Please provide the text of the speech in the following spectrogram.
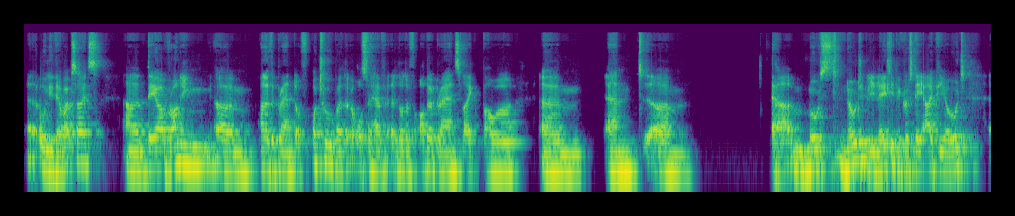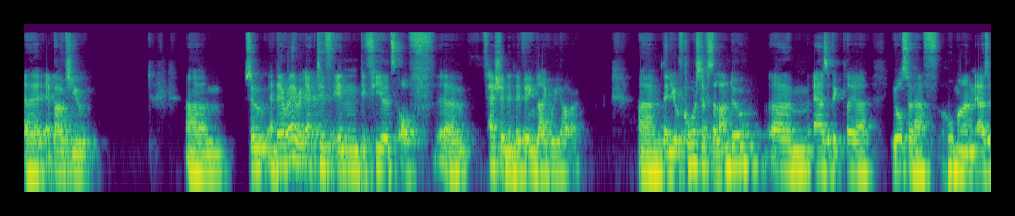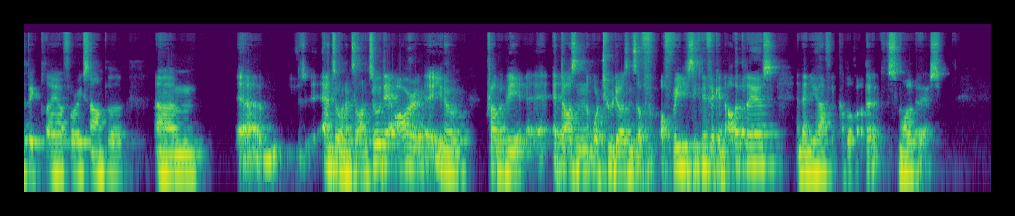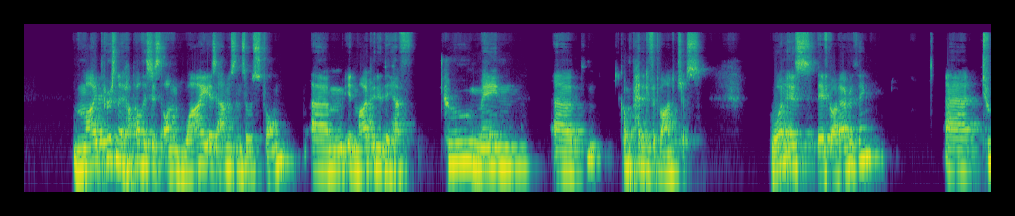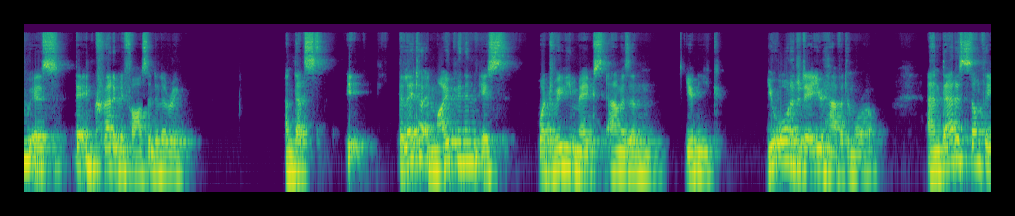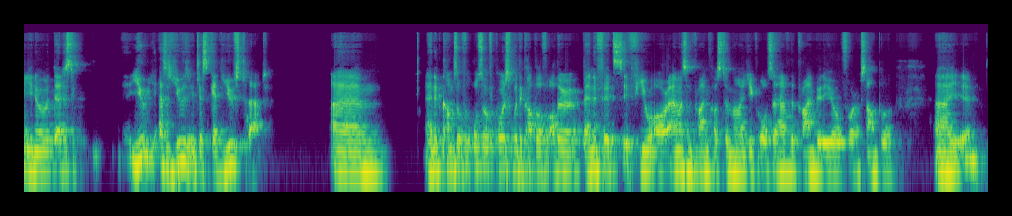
uh, only their websites. Uh, they are running um, under the brand of Otto, but they also have a lot of other brands like Baur um, and um, uh, most notably lately because they IPO'd uh, About You. Um, so, and they're very active in the fields of uh, fashion and living like we are. Um, then you of course have Zalando um, as a big player. You also have Human as a big player, for example um, uh, and so on and so on. So there are, you know, probably a dozen or two dozens of, of really significant other players, and then you have a couple of other smaller players. My personal hypothesis on why is Amazon so strong, um, in my opinion, they have two main uh, competitive advantages. One is they've got everything. Uh, two is they're incredibly fast in delivering. And that's it. the latter, in my opinion, is what really makes Amazon unique. You order today, you have it tomorrow. And that is something, you know, that is, you as a user, you just get used to that. Um, and it comes also, of course, with a couple of other benefits. If you are Amazon Prime customer, you also have the Prime Video, for example. Uh,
